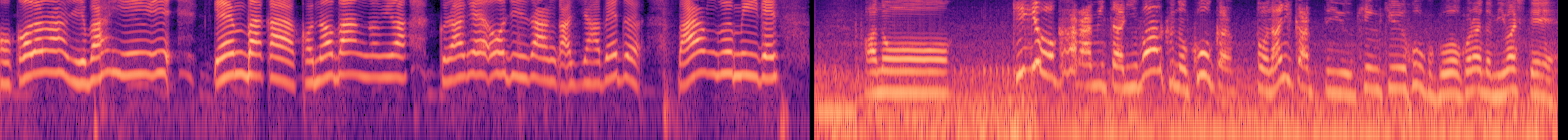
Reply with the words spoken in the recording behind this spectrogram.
心のリバヒミ現場からこの番組はクラゲおじさんが喋る番組です。あのー企業から見たリワークの効果とは何かっていう研究報告をこの間見まして、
